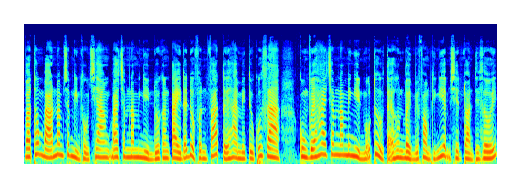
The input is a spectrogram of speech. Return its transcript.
và thông báo 500.000 khẩu trang, 350.000 đôi găng tay đã được phân phát tới 24 quốc gia, cùng với 250.000 mẫu thử tại hơn 70 phòng thí nghiệm trên toàn thế giới.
